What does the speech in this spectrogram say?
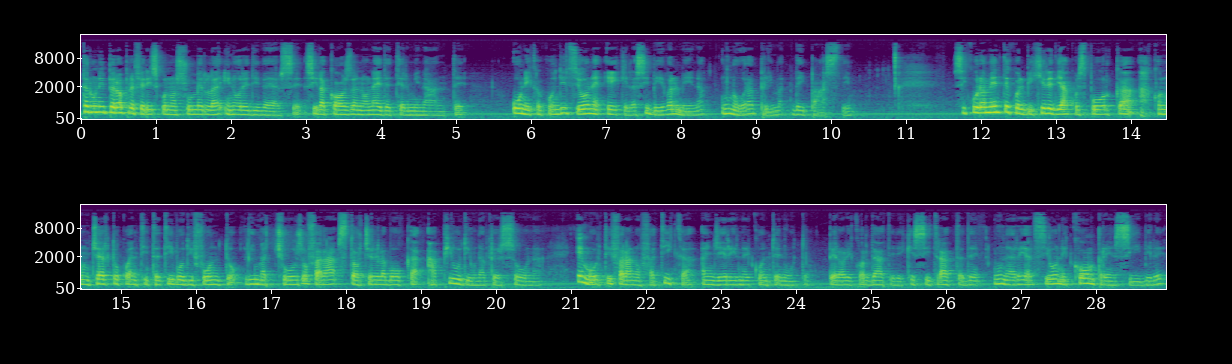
Taluni però preferiscono assumerla in ore diverse, sì la cosa non è determinante. Unica condizione è che la si beva almeno un'ora prima dei pasti. Sicuramente quel bicchiere di acqua sporca con un certo quantitativo di fondo limaccioso farà storcere la bocca a più di una persona e molti faranno fatica a ingerirne il contenuto. Però ricordatevi che si tratta di una reazione comprensibile,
